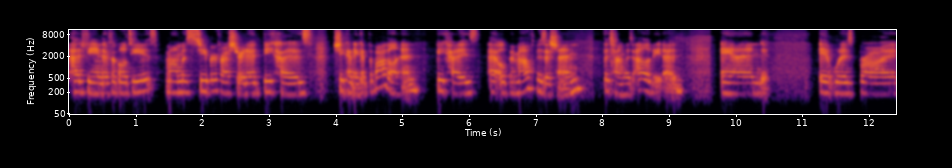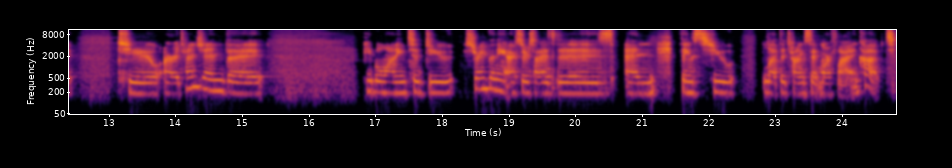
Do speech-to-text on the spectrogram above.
had feeding difficulties. Mom was super frustrated because she couldn't get the bottle in because at open mouth position, the tongue was elevated. And it was brought to our attention that people wanting to do strengthening exercises and things to let the tongue sit more flat and cupped.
